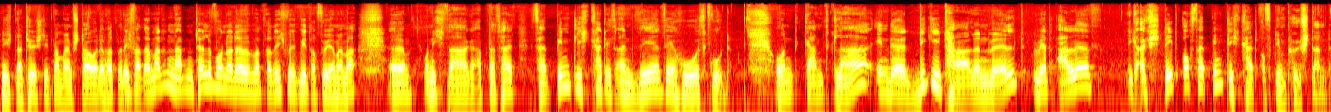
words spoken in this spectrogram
nicht natürlich steht man mal im Stau oder was weiß ich was. Aber man hat ein Telefon oder was weiß ich, wie es auch früher immer war. Ähm, und ich sage ab. Das heißt, Verbindlichkeit ist ein sehr, sehr hohes Gut. Und ganz klar, in der digitalen Welt wird alles es steht auch Verbindlichkeit auf dem Prüfstand.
